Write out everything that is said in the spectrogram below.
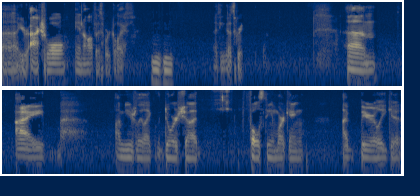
uh, your actual in-office work life. hmm I think that's great. Um, I I'm usually like the door shut, full steam working. I barely get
